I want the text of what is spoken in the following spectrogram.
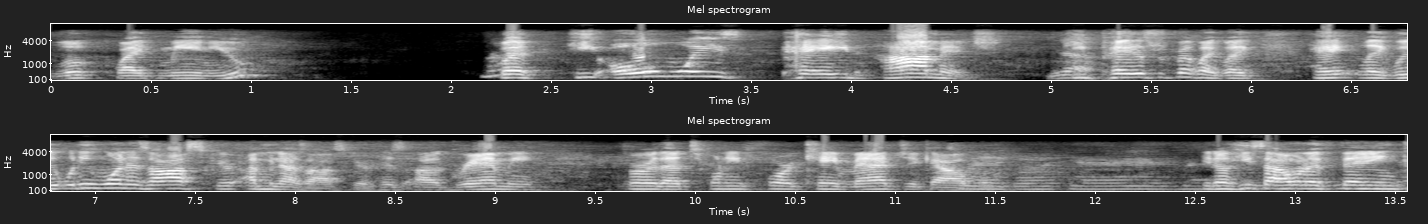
look like me and you? But he always paid homage. He paid us respect. Like like hey like when he won his Oscar, I mean not his Oscar, his uh, Grammy for that 24K Magic album. You know, he's- I wanna thank-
